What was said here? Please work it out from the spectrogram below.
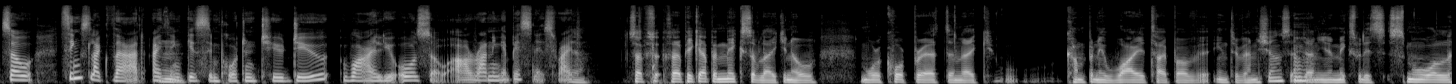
So things like that, I mm. think, is important to do while you also are running a business, right? Yeah. So, so, so I pick up a mix of like you know more corporate and like company wide type of interventions, and mm -hmm. then you know mix with this small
